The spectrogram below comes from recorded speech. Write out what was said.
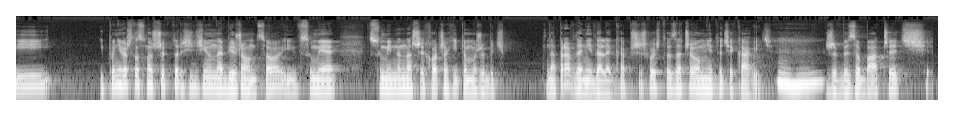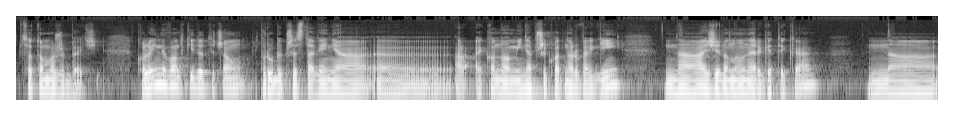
i, i ponieważ to są rzeczy, które się dzieją na bieżąco i w sumie, w sumie na naszych oczach i to może być naprawdę niedaleka przyszłość, to zaczęło mnie to ciekawić, mhm. żeby zobaczyć, co to może być. Kolejne wątki dotyczą próby przestawienia e, ekonomii, na przykład Norwegii, na zieloną energetykę na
